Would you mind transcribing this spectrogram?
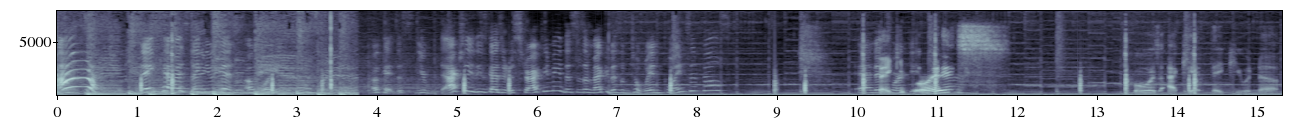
Ah! Thank thank you again. Oh boy. Okay, this you're actually these guys are distracting me. This is a mechanism to win points, it feels. And it's Thank working. you, boys. Boys, I can't thank you enough.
